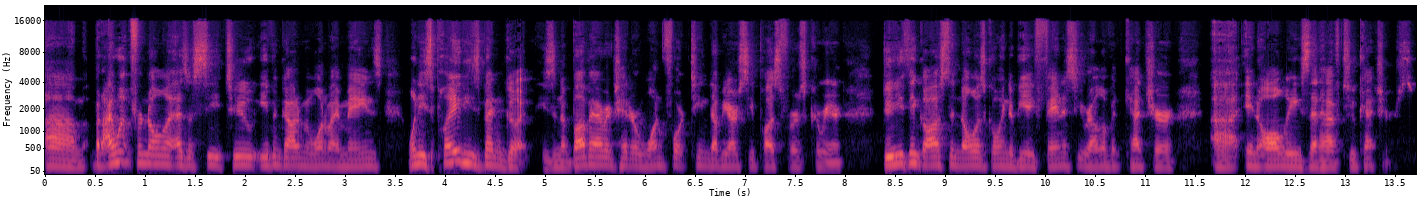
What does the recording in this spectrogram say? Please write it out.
Um, but I went for Nola as a C2, even got him in one of my mains. When he's played, he's been good. He's an above average hitter, 114 WRC plus for his career. Do you think Austin Nola is going to be a fantasy relevant catcher uh, in all leagues that have two catchers?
